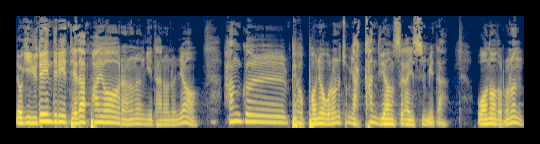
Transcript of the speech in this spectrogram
여기 유대인들이 대답하여라는 이 단어는요, 한글 번역으로는 좀 약한 뉘앙스가 있습니다. 원어로는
